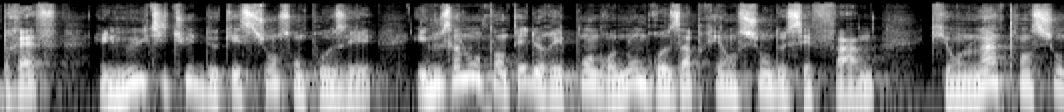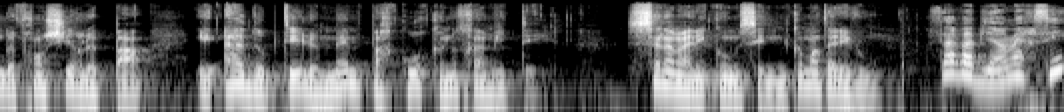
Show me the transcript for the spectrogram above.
Bref, une multitude de questions sont posées et nous allons tenter de répondre aux nombreuses appréhensions de ces femmes qui ont l'intention de franchir le pas et adopter le même parcours que notre invité. Salam alaikum Céline, comment allez-vous? Ça va bien, merci.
